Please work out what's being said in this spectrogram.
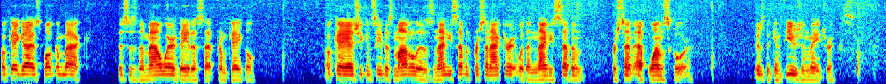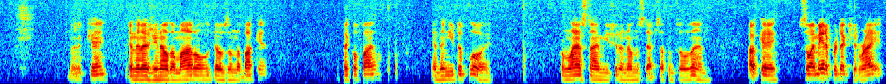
Okay guys, welcome back. This is the malware data set from Kaggle. Okay, as you can see this model is 97% accurate with a 97% F1 score. Here's the confusion matrix. Okay, and then as you know the model goes in the bucket, the pickle file, and then you deploy. From last time, you should have known the steps up until then. Okay, so I made a prediction, right?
